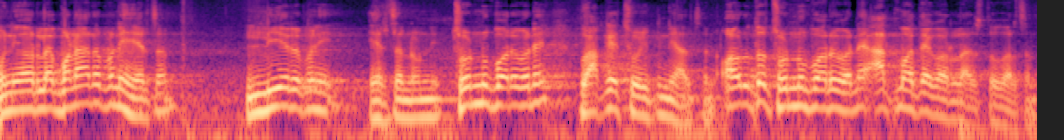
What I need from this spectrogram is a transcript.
उनी अरूलाई बनाएर पनि हेर्छन् लिएर पनि हेर्छन् उनी। छोड्नु पऱ्यो भने वाक्कै छोडी पनि हाल्छन्। अरू त छोड्नु पऱ्यो भने आत्महत्या गर्ला जस्तो गर्छन्।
